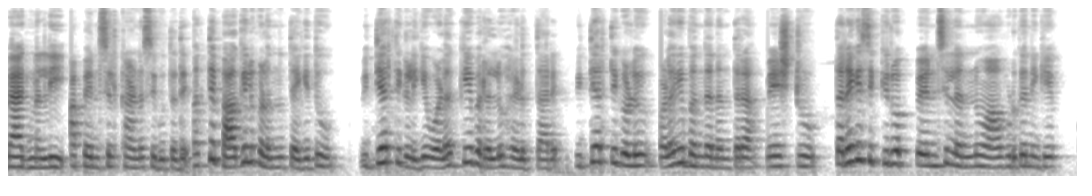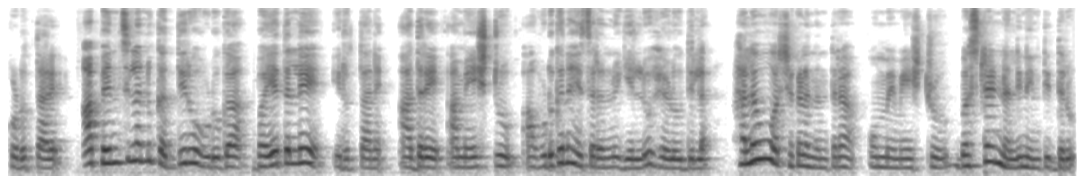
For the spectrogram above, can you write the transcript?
ಬ್ಯಾಗ್ನಲ್ಲಿ ಆ ಪೆನ್ಸಿಲ್ ಕಾಣಸಿಗುತ್ತದೆ ಮತ್ತೆ ಬಾಗಿಲುಗಳನ್ನು ತೆಗೆದು ವಿದ್ಯಾರ್ಥಿಗಳಿಗೆ ಒಳಗೆ ಬರಲು ಹೇಳುತ್ತಾರೆ. ವಿದ್ಯಾರ್ಥಿಗಳು ಒಳಗೆ ಬಂದ ನಂತರ ಮೇಷ್ಟ್ರು ತನಗೆ ಸಿಕ್ಕಿರುವ ಪೆನ್ಸಿಲ್ ಅನ್ನು ಆ ಹುಡುಗನಿಗೆ ಕೊಡುತ್ತಾರೆ. ಆ ಪೆನ್ಸಿಲ್ ಅನ್ನು ಕದ್ದಿರುವ ಹುಡುಗ ಭಯದಲ್ಲೇ ಇರುತ್ತಾನೆ. ಆದರೆ ಆ ಮೇಷ್ಟ್ರು ಆ ಹುಡುಗನ ಹೆಸರನ್ನು ಎಲ್ಲೂ ಹೇಳುವುದಿಲ್ಲ. ಹಲವು ವರ್ಷಗಳ ನಂತರ ಒಮ್ಮೆ ಮೇಷ್ಟ್ರು ಬಸ್ ಸ್ಟ್ಯಾಂಡ್ನಲ್ಲಿ ನಿಂತಿದ್ದರು.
